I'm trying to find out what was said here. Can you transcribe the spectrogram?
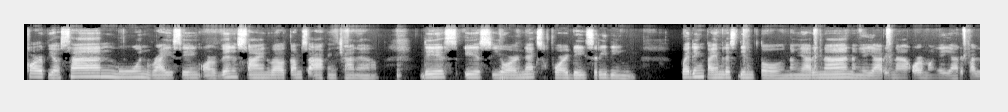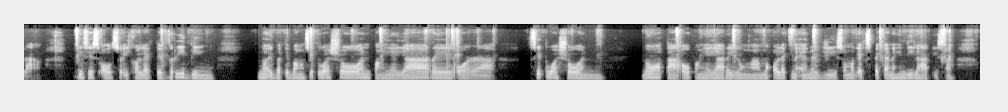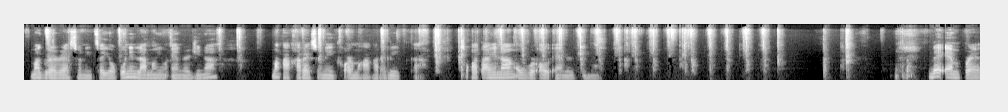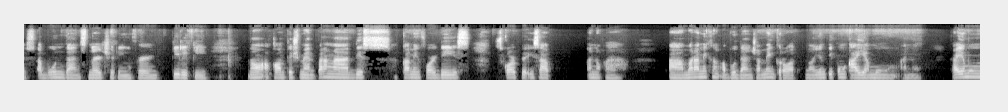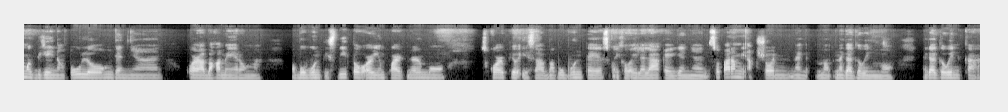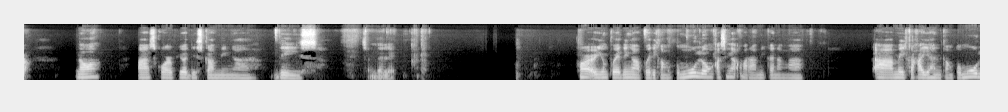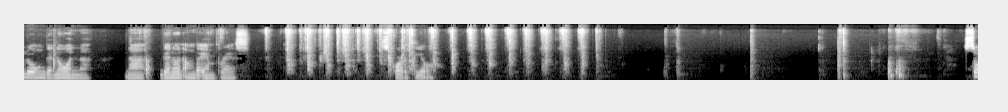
Scorpio, Sun, Moon, Rising, or Venus sign, welcome sa aking channel. This is your next 4 days reading. Pwedeng timeless din to. Nangyari na, nangyayari na, or mangyayari pa lang. This is also a collective reading. No, iba't ibang sitwasyon, pangyayari, or ah, sitwasyon. No, tao, pangyayari yung uh, makollect na energy. So, mag-expect ka na hindi lahat isa magre-resonate sa'yo. Kunin lamang yung energy na makaka-resonate ka or makaka-relate ka. Suka tayo ng overall energy mo. The Empress, abundance, nurturing, fertility, no, accomplishment. Parang nga this coming four days, Scorpio is up, ano ka, ah marami kang abudansya, may growth, no, yung tipong kaya mong, ano, kaya mong magbigay ng tulong, ganyan, or ah, baka merong mabubuntis dito or yung partner mo, Scorpio is ah, mabubuntis kung ikaw ay lalaki, ganyan. So parang may action na, ma- na gagawin mo, nagagawin ka, no? Ah, Scorpio this coming ah, days. Sandali. Or yung pwede nga, pwede kang tumulong kasi nga marami ka nang ah, ah, may kakayahan kang tumulong, ganon na, na ganon ang The Empress. Scorpio. So,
